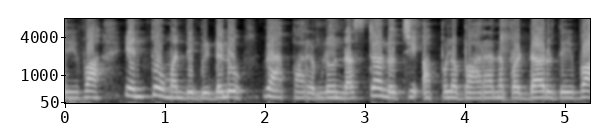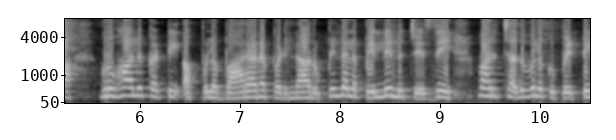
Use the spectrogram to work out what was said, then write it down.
దేవా ఎంతో మంది బిడ్డలు వ్యాపారంలో నష్టాలొచ్చి అప్పుల బారాన పడ్డారు దేవా. గృహాలు కట్టి అప్పుల బారాన పడినారు. పిల్లల పెళ్ళిళ్ళు చేసి వారి చదువులకు పెట్టి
